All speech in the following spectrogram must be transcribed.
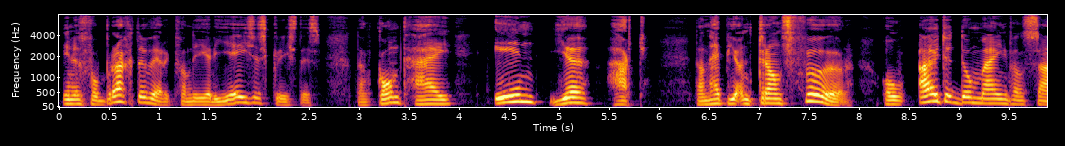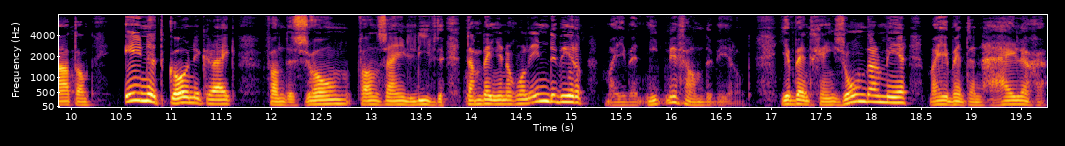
in het volbrachte werk van de Heer Jezus Christus, dan komt Hij in je hart. Dan heb je een transfer uit het domein van Satan in het koninkrijk van de zoon van zijn liefde. Dan ben je nog wel in de wereld, maar je bent niet meer van de wereld. Je bent geen zondaar meer, maar je bent een heilige.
